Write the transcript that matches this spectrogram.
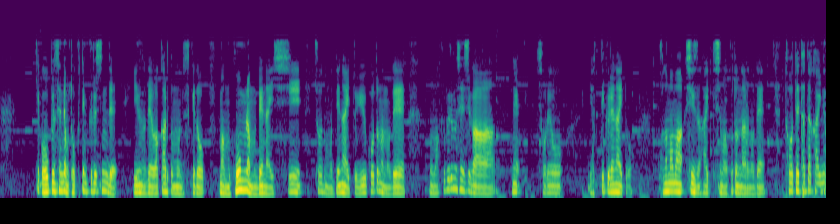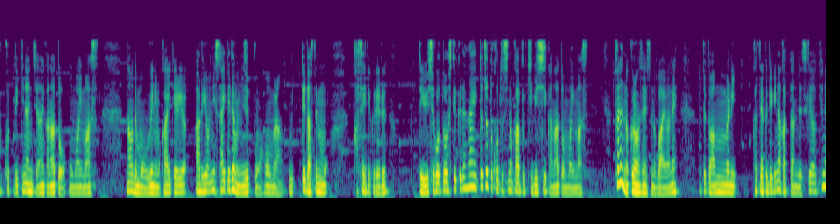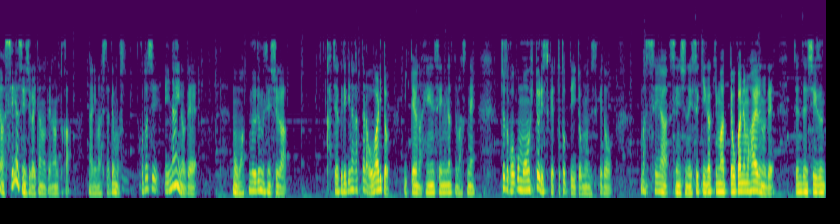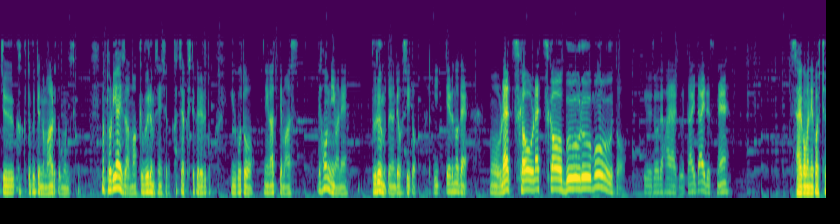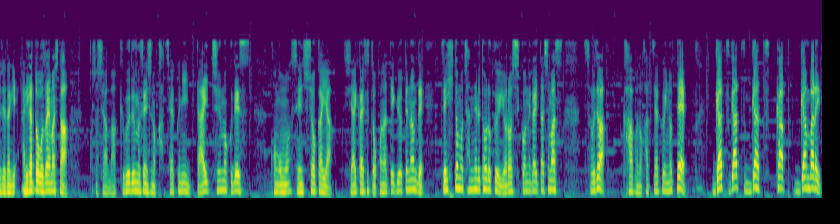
結構オープン戦でも得点苦しんでいるのでわかると思うんですけど、まあもうホームランも出ないし、長打も出ないということなので、もうマクブルーム選手がね、それをやってくれないと、このままシーズン入ってしまうことになるので、到底戦い抜くことできないんじゃないかなと思います。なのでもう上にも書いてあるように最低でも20分はホームラン打って打線も稼いでくれるっていう仕事をしてくれないとちょっと今年のカープ厳しいかなと思います。去年のクローン選手の場合はね、ちょっとあんまり活躍できなかったんですけど、去年は聖夜選手がいたのでなんとかなりました。でも今年いないので、もうマクムルーム選手が活躍できなかったら終わりといったような編成になってますね。ちょっとここもう一人助っ人取っていいと思うんですけど、まあ、セヤ選手の移籍が決まってお金も入るので、全然シーズン中獲得っていうのもあると思うんですけど、まあ、とりあえずはマック・ブルーム選手が活躍してくれるということを願ってます。で、本人はね、ブルームと呼んでほしいと言ってるので、もう、レッツゴー、レッツゴー、ブルームーと、球場で早く歌いたいですね。最後までご視聴いただきありがとうございました。今年はマック・ブルーム選手の活躍に大注目です。今後も選手紹介や試合解説を行っていく予定なので、ぜひともチャンネル登録よろしくお願いいたします。それでは、カープの活躍に乗って、ガツガツガツカープ頑張れ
